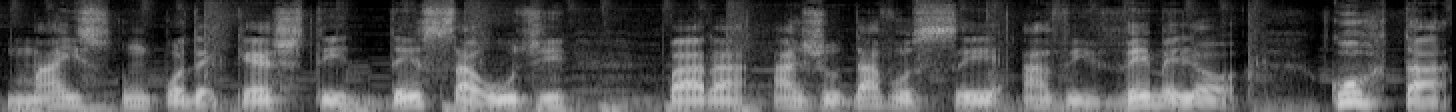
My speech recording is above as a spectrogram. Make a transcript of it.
mais um podcast de saúde para ajudar você a viver melhor. Curta!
